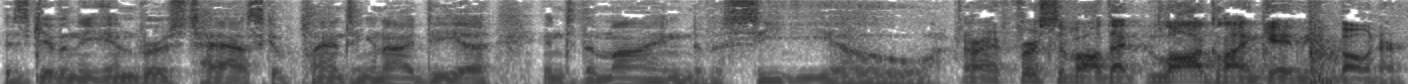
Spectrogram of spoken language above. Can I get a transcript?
is given the inverse task of planting an idea into the mind of a CEO. All right, first of all, that log line gave me a boner.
